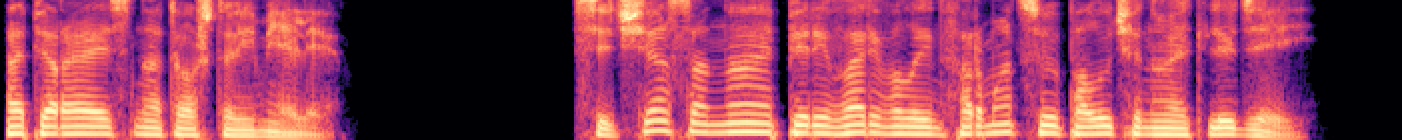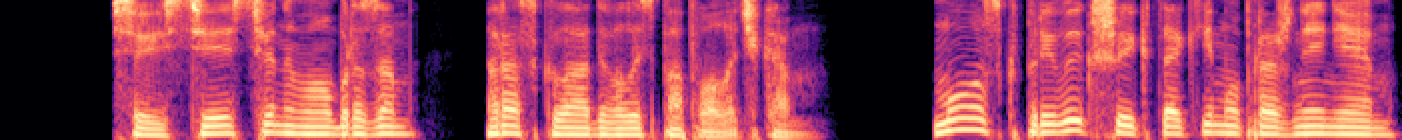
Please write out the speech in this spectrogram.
опираясь на то, что имели. Сейчас она переваривала информацию, полученную от людей. Все естественным образом раскладывалось по полочкам. Мозг, привыкший к таким упражнениям,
